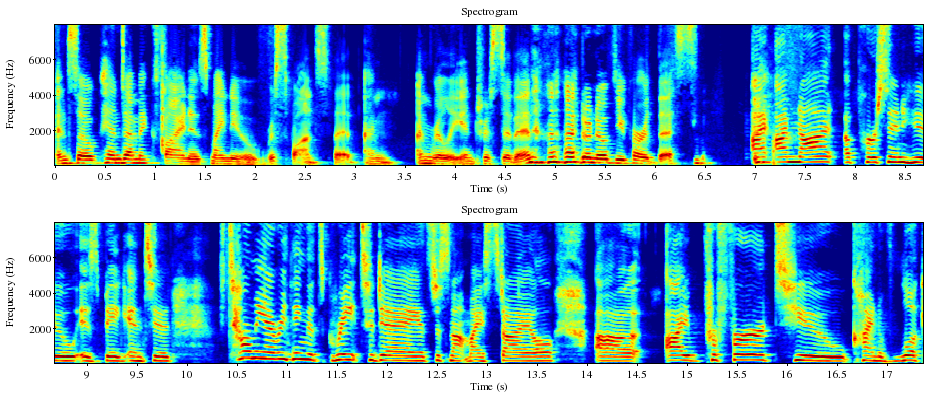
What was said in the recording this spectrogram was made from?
And so pandemic fine is my new response that i'm i'm really interested in. I don't know if you've heard this. I, i'm not a person who is big into tell me everything that's great today. It's just not my style. Uh, I prefer to kind of look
